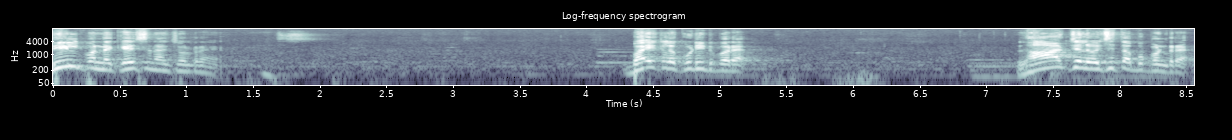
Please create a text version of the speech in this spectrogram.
டீல் பண்ண கேஸ் நான் சொல்கிறேன் பைக்கில் கூட்டிகிட்டு போகிறேன் லாட்ஜில் வச்சு தப்பு பண்ணுறேன்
